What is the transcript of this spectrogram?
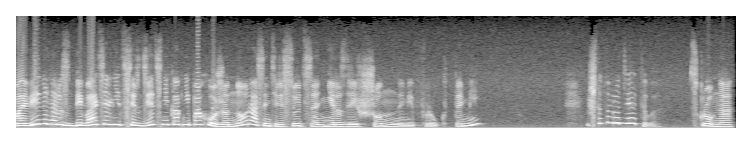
По виду на разбивательниц сердец никак не похоже, но раз интересуется неразрешенными фруктами... Что-то вроде этого. Скромно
